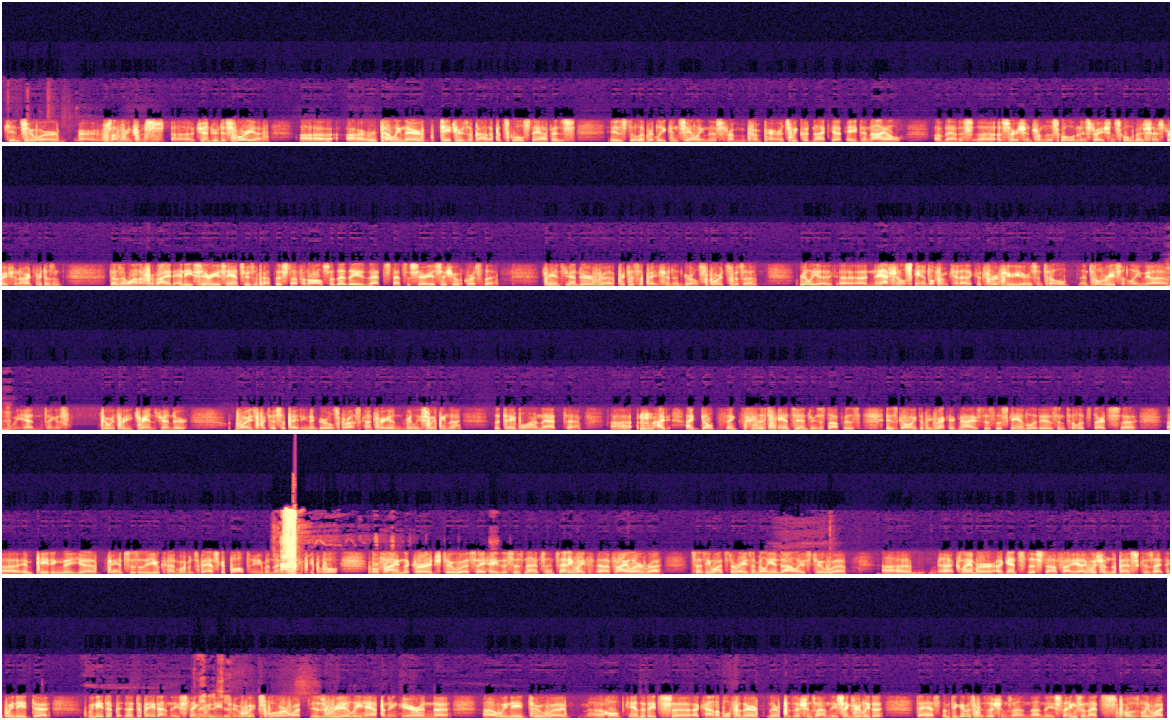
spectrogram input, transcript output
kids who are, are suffering from uh, gender dysphoria uh, are telling their teachers about it, but school staff is is deliberately concealing this from from parents. We could not get a denial of that uh, assertion from the school administration. School administration in Hartford doesn't doesn't want to provide any serious answers about this stuff at all. So the, these, that's that's a serious issue. Of course, the transgender uh, participation in girls' sports was a really a, a national scandal from Connecticut for a few years until until recently. Uh, We had, I guess, two or three transgender boys participating in girls cross country and really sweeping the the table on that. Uh, uh, I I don't think the transgender stuff is is going to be recognized as the scandal it is until it starts uh, uh, impeding the uh, chances of the UConn women's basketball team, and then people will will find the courage to uh, say, "Hey, this is nonsense." Anyway, uh, Fieler uh, says he wants to raise a million dollars to. Uh, uh, uh, clamor against this stuff. I, I wish him the best because I think we need uh, we need a, a debate on these things. I we need too. to explore what is really happening here, and uh, uh, we need to uh, uh, hold candidates uh, accountable for their their positions on these things. Really, to to ask them to give us positions on on these things, and that's supposedly what.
